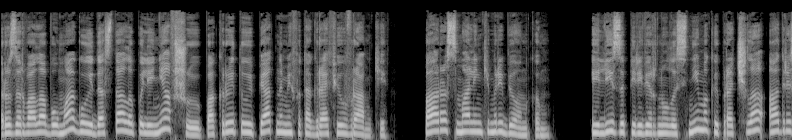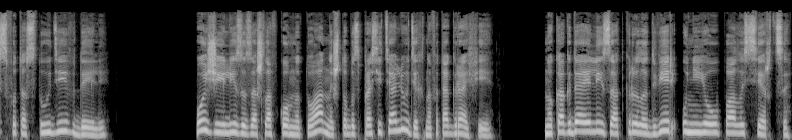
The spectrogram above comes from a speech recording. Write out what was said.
разорвала бумагу и достала полинявшую, покрытую пятнами фотографию в рамке. Пара с маленьким ребенком. Элиза перевернула снимок и прочла адрес фотостудии в Дели. Позже Элиза зашла в комнату Анны, чтобы спросить о людях на фотографии. Но когда Элиза открыла дверь, у нее упало сердце.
